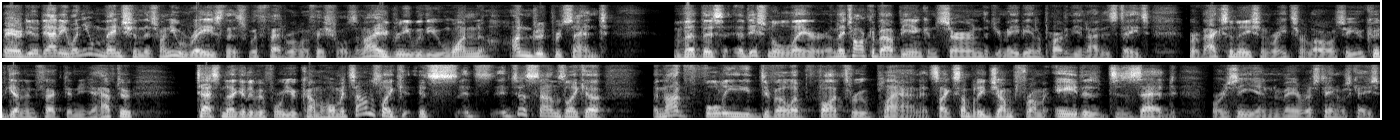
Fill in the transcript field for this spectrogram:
Mayor Diodati, when you mention this, when you raise this with federal officials, and I agree with you 100%, that this additional layer, and they talk about being concerned that you may be in a part of the United States where vaccination rates are low, so you could get infected and you have to test negative before you come home. It sounds like it's, it's, it just sounds like a, a not fully developed, thought through plan. It's like somebody jumped from A to, to Z or Z in Mayor Restaino's case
